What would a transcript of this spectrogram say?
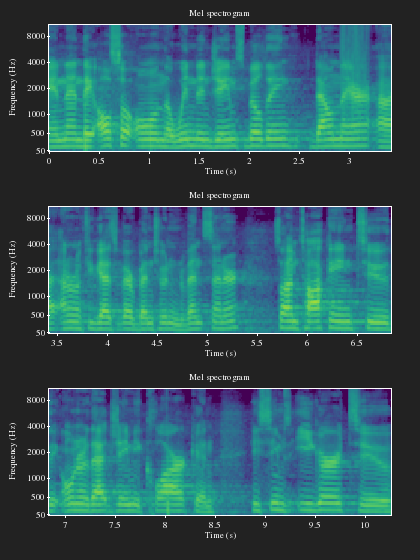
and then they also own the Wyndon James building down there. Uh, I don't know if you guys have ever been to an event center. So I'm talking to the owner of that, Jamie Clark, and he seems eager to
